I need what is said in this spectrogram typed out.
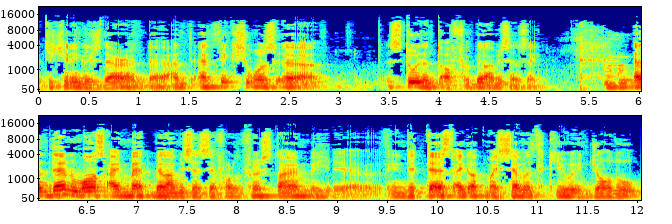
Teaching English there, and uh, and I think she was uh, a student of Bellamy Sensei. And then once I met Bellamy Sensei for the first time he, uh, in the test, I got my seventh kyu in Jodo,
